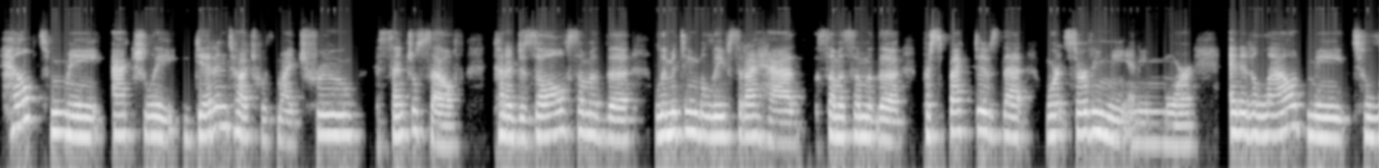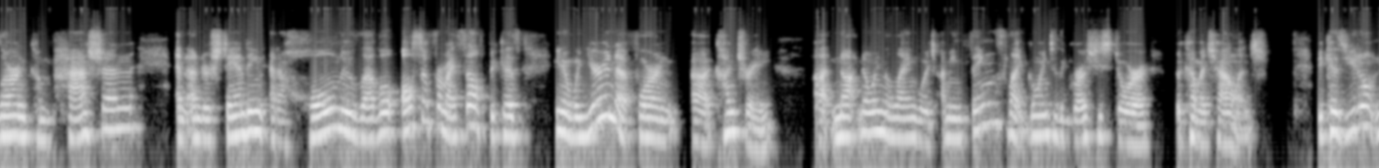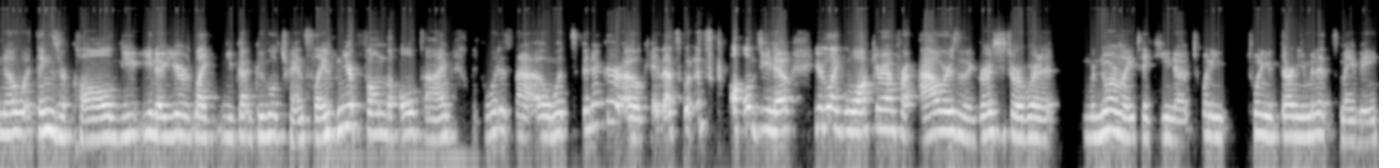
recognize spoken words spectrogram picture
helped me actually get in touch with my true essential self kind of dissolve some of the limiting beliefs that I had, some of some of the perspectives that weren't serving me anymore. And it allowed me to learn compassion and understanding at a whole new level, also for myself, because you know, when you're in a foreign uh, country, uh, not knowing the language, I mean, things like going to the grocery store become a challenge because you don't know what things are called. You you know you're like you've got Google Translate on your phone the whole time. Like what is that? Oh, what's vinegar? Oh, okay, that's what it's called. You know, you're like walking around for hours in a grocery store where it would normally take you know 20 20 30 minutes maybe.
